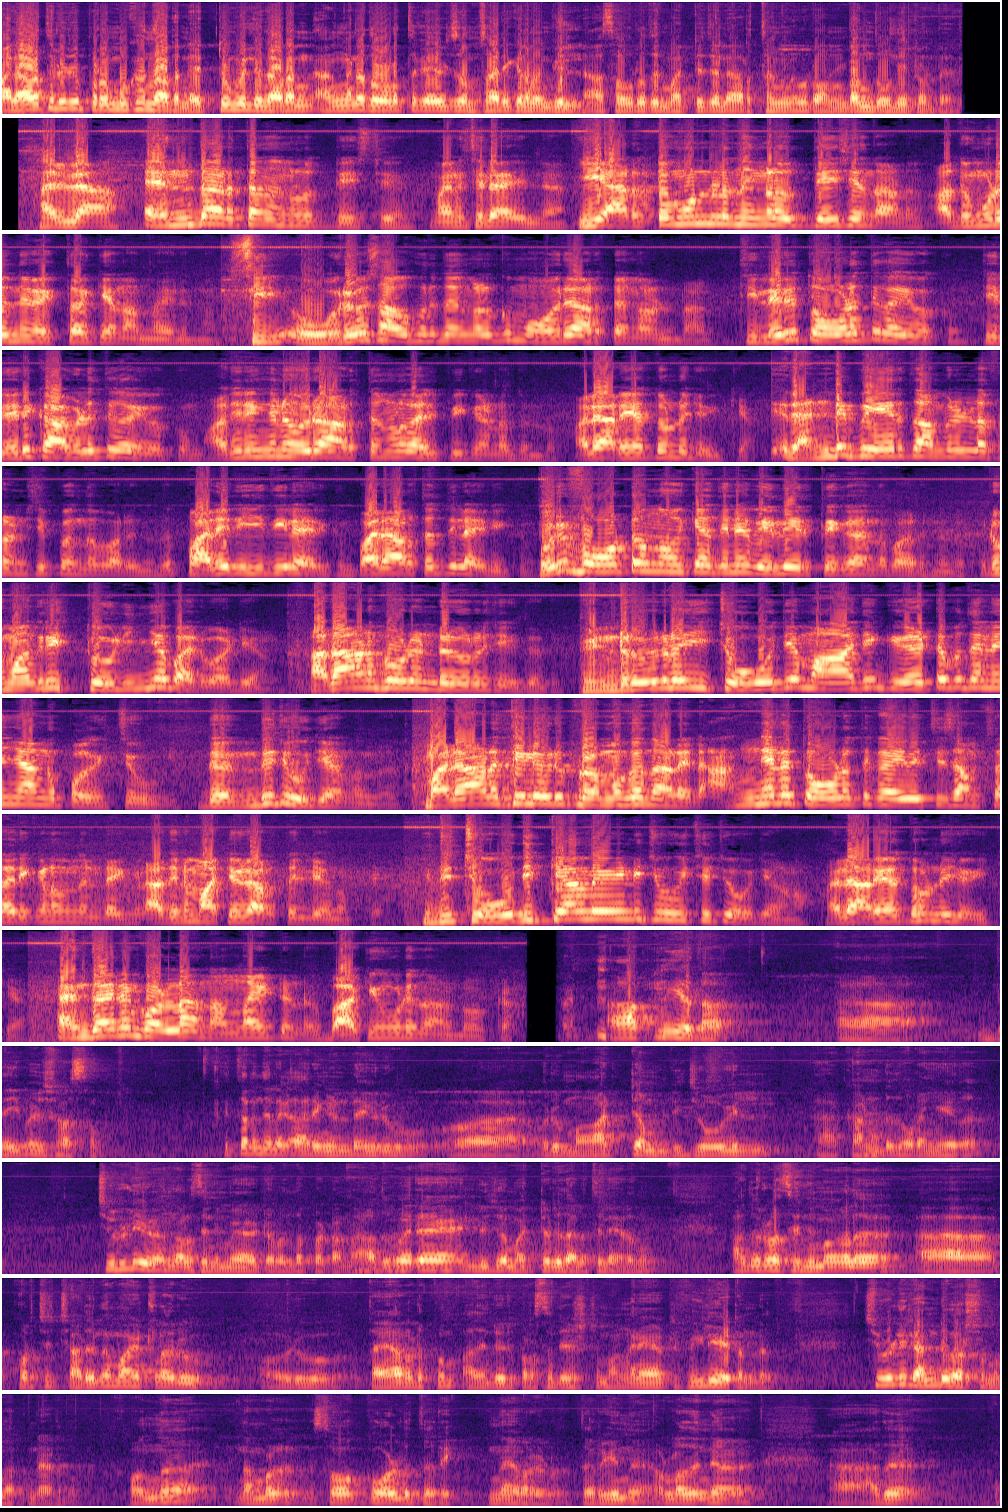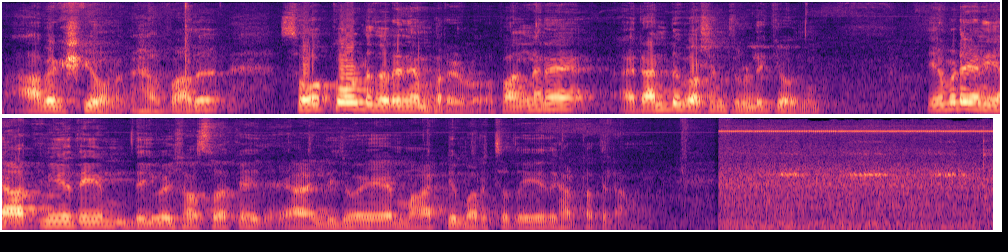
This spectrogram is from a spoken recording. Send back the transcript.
മലയാളത്തിലൊരു പ്രമുഖ നടൻ ഏറ്റവും വലിയ നടൻ അങ്ങനെ തോളത്ത് കൈ വെച്ച് സംസാരിക്കണമെങ്കിൽ ആ സൗഹൃദത്തിൽ മറ്റു ചില അർത്ഥങ്ങളും കൂടെ ഉണ്ടെന്ന് തോന്നിയിട്ടുണ്ട്. അല്ല. എന്തർത്ഥം നിങ്ങൾ ഉദ്ദേശിച്ചത്? മനസ്സിലായില്ല. ഈ അർത്ഥം കൊണ്ടുള്ള നിങ്ങൾ ഉദ്ദേശം എന്താണ്? അതും കൂടി ഒന്ന് വ്യക്തമാക്കിയാൽ നന്നായിരുന്നു. സി ഓരോ സൗഹൃദങ്ങൾക്കും ഓരോ അർത്ഥങ്ങൾ ഉണ്ടാകും. ചിലർ തോളത്ത് കൈവെക്കും ചിലർ കവിളത്ത് കൈവെക്കും. അതിനിങ്ങനെ ഓരോ അർത്ഥങ്ങൾ കൽപ്പിക്കേണ്ടതുണ്ടോ? അല്ലെ അറിയാത്തോണ്ട് ചോദിക്കാം. രണ്ട് പേര് തമ്മിലുള്ള ഫ്രണ്ട്ഷിപ്പ് എന്ന് പറയുന്നത് പല രീതിയിലായിരിക്കും പല അർത്ഥത്തിലായിരിക്കും. ഒരു ഫോട്ടോ നോക്കി അതിനെ വിലയിരുത്തുക എന്ന് പറയുന്നത് ഒരുമാതിരി തൊലിഞ്ഞ പരിപാടിയാണ്. അതാണ് ഇപ്പോൾ ഇന്റർവ്യൂ ചെയ്തത്. ഇന്റർവ്യൂയുടെ ഈ ചോദ്യം ആദ്യം കേട്ടപ്പോൾ തന്നെ ഞാൻ അങ്ങ് പകിച്ചു പോയി ഇത് എന്ത് ചോദ്യമാണെന്നുള്ളത് മലയാളത്തിലെ ഒരു പ്രമുഖ നടൻ അങ്ങനെ തോളത്ത് കൈവച്ച് സംസാരിക്കണം എന്നുണ്ടെങ്കിൽ അതിന് മറ്റൊരു അർത്ഥമില്ല എന്നൊക്കെ ഇത് ചോദിക്കാൻ വേണ്ടി ചോദിച്ച ചോദ്യമാണോ? അല്ല അറിയാത്തോണ്ട് ചോദിക്കാം. എന്തായാലും കൊള്ളാം നന്നായിട്ടുണ്ട്. ബാക്കിയും കൂടി നോക്കാം. ആത്മീയത ദൈവവിശ്വാസം. ഇത്തരം ചില കാര്യങ്ങളിലെ ഒരു ഒരു മാറ്റം ലിജോയിൽ കണ്ടു തുടങ്ങിയത് ചുരുളി എന്നുള്ള സിനിമയായിട്ട് ബന്ധപ്പെട്ടാണ്. അതുവരെ ലിജോ മറ്റൊരു തലത്തിലായിരുന്നു. അതുള്ള സിനിമകൾ കുറച്ച് ചടുലമായിട്ടുള്ളൊരു ഒരു ഒരു തയ്യാറെടുപ്പും അതിന്റെ ഒരു പ്രസന്റേഷനും അങ്ങനെയായിട്ട് ഫീൽ ചെയ്തിട്ടുണ്ട്. ചുരുളി രണ്ട് വർഷം വന്നിട്ടുണ്ടായിരുന്നു. ഒന്ന് നമ്മൾ സോ കോൾഡ് തെറി എന്നേ പറയുള്ളൂ. തെറി എന്ന് ഉള്ളതിന് അത് ആപേക്ഷികമാണ്. അപ്പോൾ അത് സോ കോൾഡ് തെറി ഞാൻ പറയുള്ളൂ. അപ്പോൾ അങ്ങനെ രണ്ട് വർഷം ചുള്ളിക്ക് വന്നു. എവിടെയാണ് ഈ ആത്മീയതയും ദൈവവിശ്വാസമൊക്കെ ലിജോയെ മാറ്റിമറിച്ചത് ഏത് ഘട്ടത്തിലാണ്?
